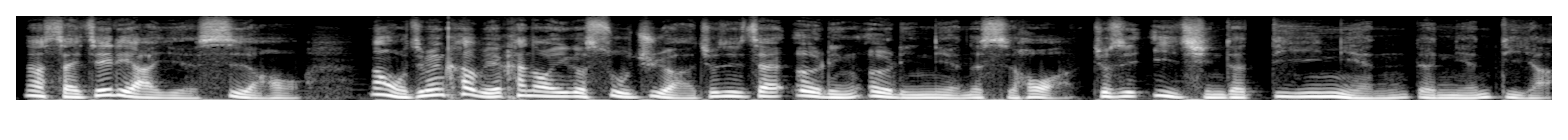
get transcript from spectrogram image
那塞捷利亚也是哦。那我这边特别看到一个数据啊，就是在二零二零年的时候啊，就是疫情的第一年的年底啊。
